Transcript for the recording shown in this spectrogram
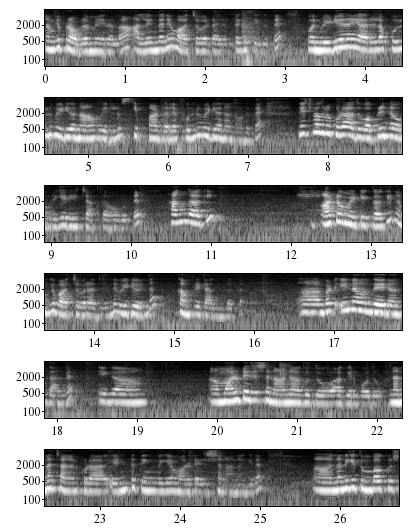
ನಮಗೆ ಪ್ರಾಬ್ಲಮೇ ಇರಲ್ಲ. ಅಲ್ಲಿಂದನೇ ವಾಚ್ ಅವರ್ ಡೈರೆಕ್ಟಾಗಿ ಸಿಗುತ್ತೆ. ಒಂದು ವೀಡಿಯೋನ ಯಾರೆಲ್ಲ ಫುಲ್ ವೀಡಿಯೋನ ಎಲ್ಲೂ ಸ್ಕಿಪ್ ಮಾಡ್ದಲೆ ಫುಲ್ ವೀಡಿಯೋನ ನೋಡಿದ್ರೆ ನಿಜವಾಗ್ಲೂ ಕೂಡ ಅದು ಒಬ್ಬರಿಂದ ಒಬ್ಬರಿಗೆ ರೀಚ್ ಆಗ್ತಾ ಹೋಗುತ್ತೆ. ಹಾಗಾಗಿ ಆಟೋಮೆಟಿಕ್ಕಾಗಿ ನಮಗೆ ವಾಚ್ ಅವರ್ ಆದ್ದರಿಂದ ವೀಡಿಯೋಯಿಂದ ಕಂಪ್ಲೀಟ್ ಆಗಿಬಿಡುತ್ತೆ. ಬಟ್ ಇನ್ನೂ ಒಂದು ಏನಂತ ಅಂದರೆ ಈಗ ಮಾನಿಟೈಸೇಷನ್ ಆನ್ ಆಗೋದು ಆಗಿರ್ಬೋದು. ನನ್ನ ಚಾನಲ್ ಕೂಡ ಎಂಟು ತಿಂಗಳಿಗೆ ಮಾನಿಟೈಸೇಷನ್ ಆನ್ ಆಗಿದೆ. ನನಗೆ ತುಂಬ ಖುಷಿ,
